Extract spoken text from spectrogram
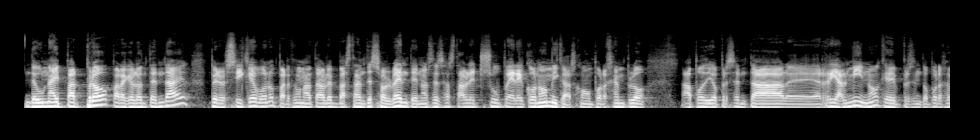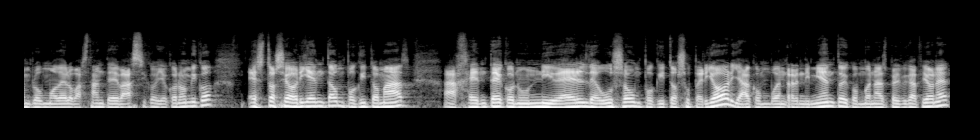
de un iPad Pro, para que lo entendáis, pero sí que, bueno, parece una tablet bastante solvente, no es esas tablets súper económicas, como por ejemplo ha podido presentar eh, Realme, ¿no? que presentó, por ejemplo, un modelo bastante básico y económico. Esto se orienta un poquito más a gente con un nivel de uso un poquito superior, ya con buen rendimiento y con buenas especificaciones.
